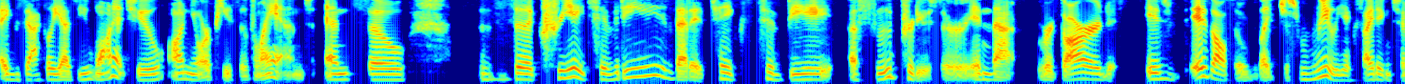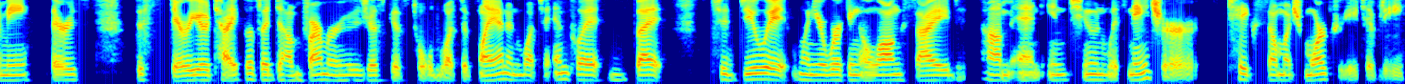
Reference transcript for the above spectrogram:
exactly as you want it to on your piece of land. And so the creativity that it takes to be a food producer in that regard is is also like just really exciting to me. There's the stereotype of a dumb farmer who just gets told what to plan and what to input, but to do it when you're working alongside um, and in tune with nature takes so much more creativity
